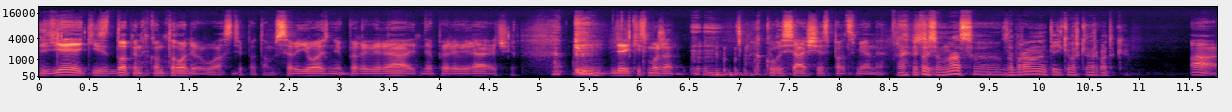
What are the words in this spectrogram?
є якісь допінг-контролі у вас, типу, там серйозні, перевіряють, не перевіряючи. Є якісь, може, курсящі спортсмени. Тобто, у нас е, заборонені тільки важкі наркотики. А,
